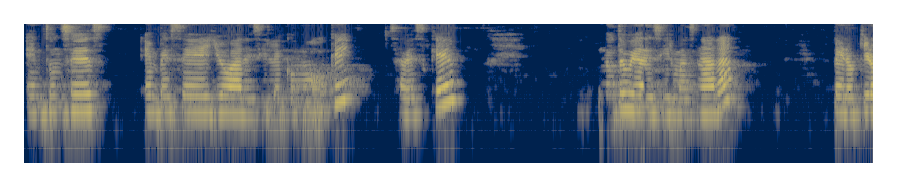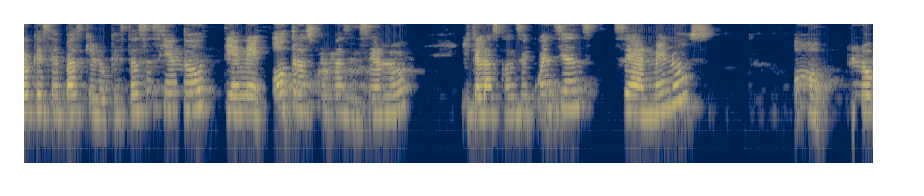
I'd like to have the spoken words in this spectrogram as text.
Entonces empecé yo a decirle como, ok, ¿sabes qué? No te voy a decir más nada, pero quiero que sepas que lo que estás haciendo tiene otras formas de hacerlo y que las consecuencias sean menos o lo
